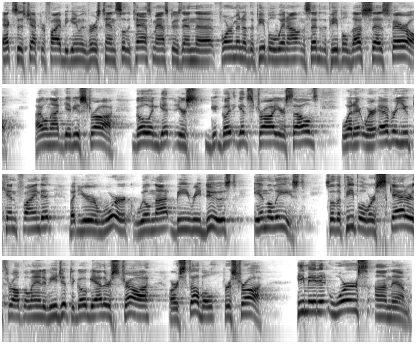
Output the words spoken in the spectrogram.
Exodus chapter 5, beginning with verse 10. So the taskmasters and the foremen of the people went out and said to the people, Thus says Pharaoh, I will not give you straw. Go and get your get straw yourselves wherever you can find it, but your work will not be reduced in the least. So the people were scattered throughout the land of Egypt to go gather straw or stubble for straw. He made it worse on them.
